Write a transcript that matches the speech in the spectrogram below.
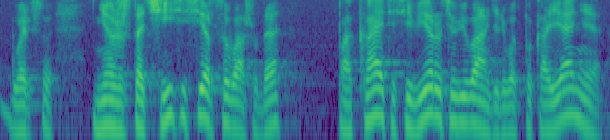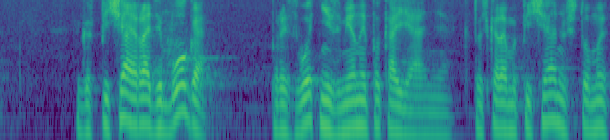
говорится, что не ожесточите сердце ваше, да, покайтесь и веруйте в Евангелие. Вот покаяние, печаль ради Бога производит неизменное покаяние. То есть, когда мы печальны, что мы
